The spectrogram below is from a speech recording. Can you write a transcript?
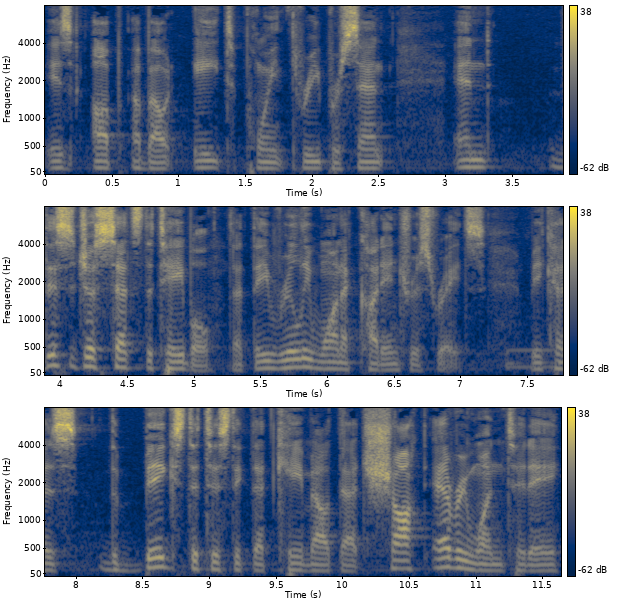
is up about 8.3%. And this just sets the table that they really want to cut interest rates because the big statistic that came out that shocked everyone today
